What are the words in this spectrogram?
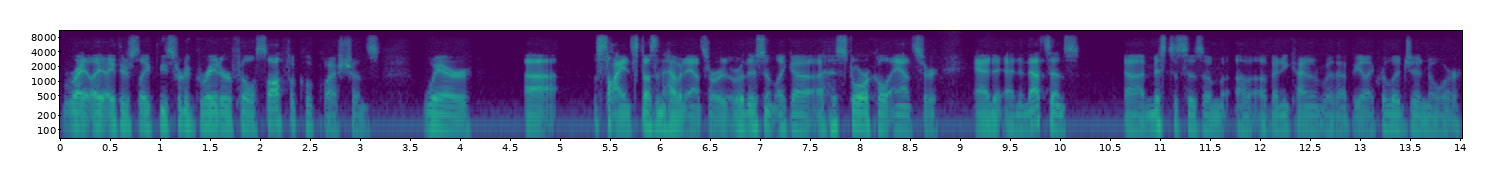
right? Like, like, there's like these sort of greater philosophical questions where. Uh, science doesn't have an answer or, or there isn't like a, a, historical answer and and in that sense uh, mysticism of, of, any kind whether it be like religion or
